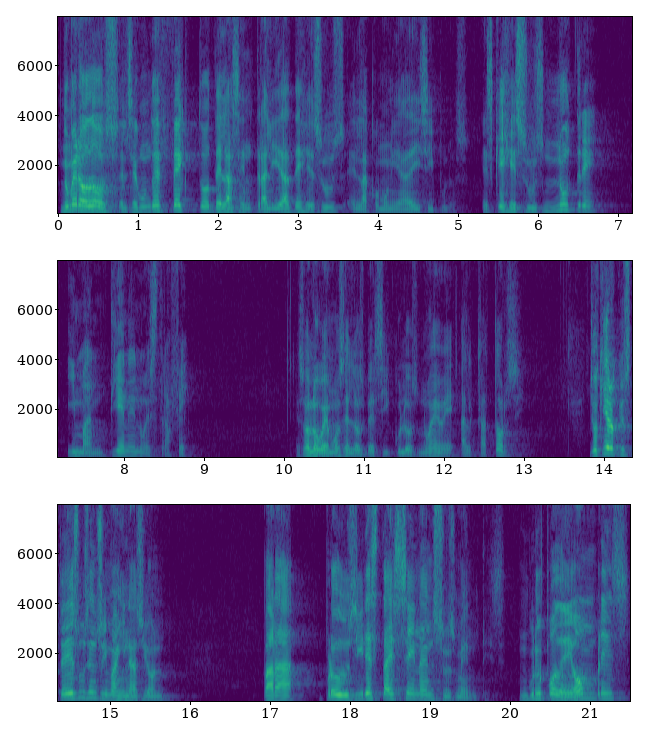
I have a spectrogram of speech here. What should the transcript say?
Número dos, el segundo efecto de la centralidad de Jesús en la comunidad de discípulos es que Jesús nutre y mantiene nuestra fe. Eso lo vemos en los versículos 9 al 14. Yo quiero que ustedes usen su imaginación para producir esta escena en sus mentes. Un grupo de hombres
